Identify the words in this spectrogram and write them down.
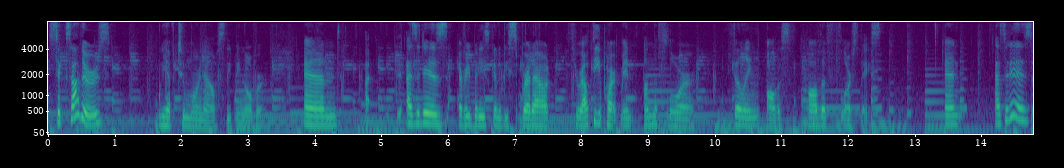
six others, we have two more now sleeping over. And as it is, everybody's going to be spread out throughout the apartment on the floor, filling all the, all the floor space. And as it is,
